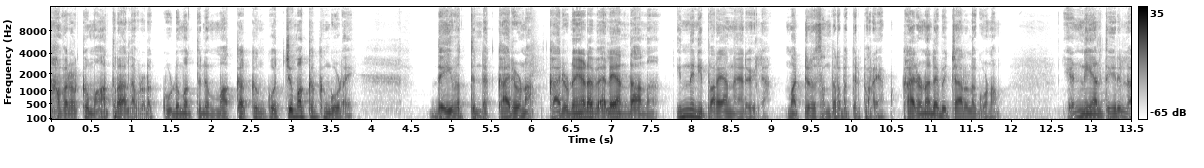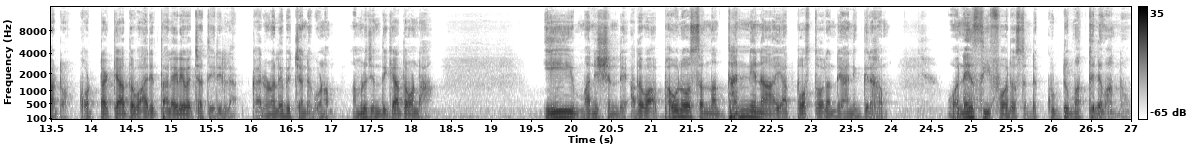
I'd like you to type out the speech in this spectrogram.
അവർക്ക് മാത്രമല്ല അവരുടെ കുടുംബത്തിനും മക്കൾക്കും കൊച്ചുമക്കൾക്കും കൂടെ ദൈവത്തിന്റെ കരുണ കരുണയുടെ വില എന്താന്ന് ഇന്നിനി പറയാൻ നേരമില്ല. മറ്റൊരു സന്ദർഭത്തിൽ പറയാം. കരുണ ലഭിച്ചാലുള്ള ഗുണം. എണ്ണിയാൽ തീരില്ല കേട്ടോ. കൊട്ടയ്ക്കകത്ത് വാരി തലയിൽ വെച്ചാൽ തീരില്ല. കരുണ ലഭിച്ചതിന്റെ ഗുണം. നമ്മൾ ചിന്തിക്കാത്തതുകൊണ്ടാണ് ഈ മനുഷ്യന്റെ അഥവാ പൗലോസ് എന്ന ധന്യനായ അപ്പോസ്തോലന്റെ അനുഗ്രഹം ഒനേസി ഫോലോസിന്റെ കുടുംബത്തിന് വന്നു.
